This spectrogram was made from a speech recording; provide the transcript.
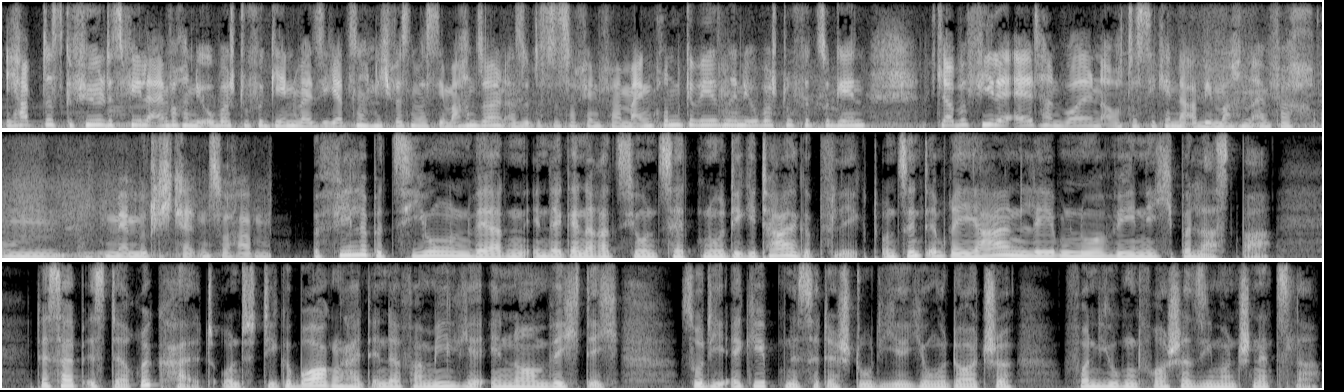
Ich habe das Gefühl, dass viele einfach in die Oberstufe gehen, weil sie jetzt noch nicht wissen, was sie machen sollen. Also das ist auf jeden Fall mein Grund gewesen, in die Oberstufe zu gehen. Ich glaube, viele Eltern wollen auch, dass die Kinder Abi machen, einfach um mehr Möglichkeiten zu haben. Viele Beziehungen werden in der Generation Z nur digital gepflegt und sind im realen Leben nur wenig belastbar. Deshalb ist der Rückhalt und die Geborgenheit in der Familie enorm wichtig, so die Ergebnisse der Studie Junge Deutsche von Jugendforscher Simon Schnetzler.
